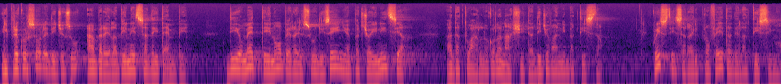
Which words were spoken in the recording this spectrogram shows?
Il precursore di Gesù apre la pienezza dei tempi. Dio mette in opera il suo disegno e perciò inizia ad attuarlo con la nascita di Giovanni Battista. Questi sarà il profeta dell'Altissimo.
